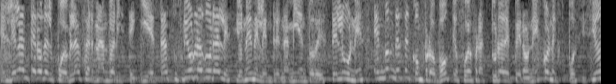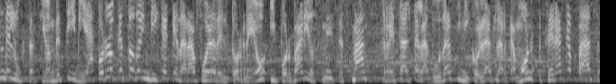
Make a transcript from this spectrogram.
El delantero del Puebla, Fernando Aristeguieta, sufrió una dura lesión en el entrenamiento de este lunes, en donde se comprobó que fue fractura de peroné con exposición de luxación de tibia, por lo que todo indica quedará fuera del torneo y por varios meses más. Resalta la duda si Nicolás Larcamón será capaz,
